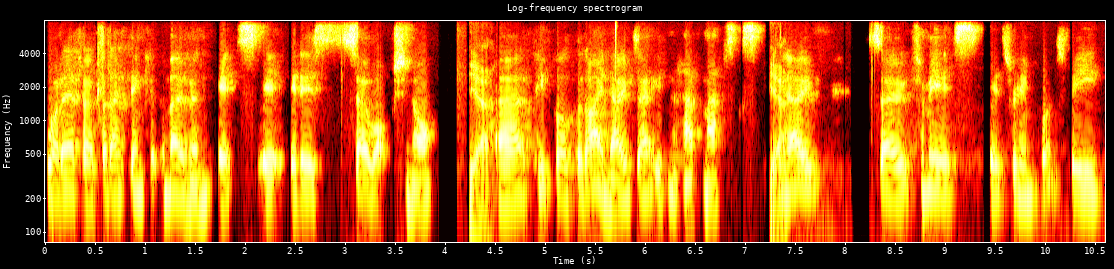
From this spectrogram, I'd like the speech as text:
whatever. But I think at the moment it's it, it is so optional. Yeah. Uh, people that I know don't even have masks. Yeah. You know. So for me, it's it's really important to be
